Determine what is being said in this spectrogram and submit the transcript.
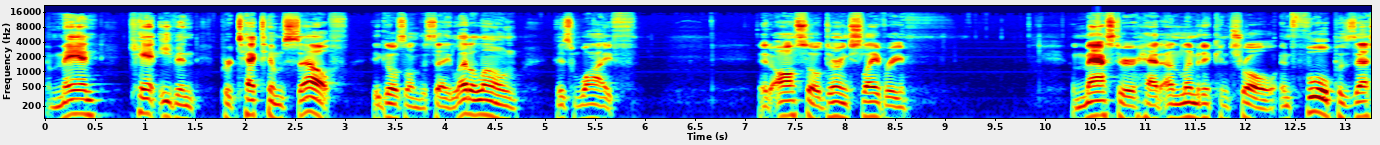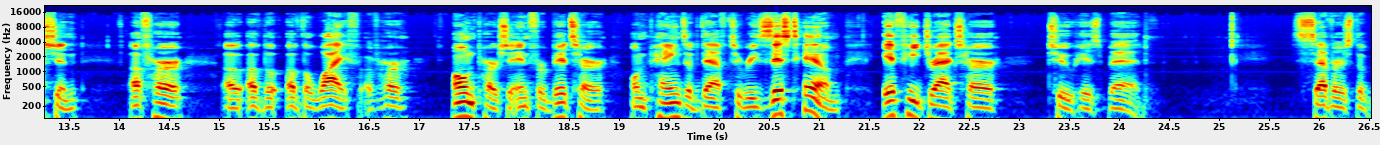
A man can't even protect himself, he goes on to say, let alone his wife. It also, during slavery, the master had unlimited control and full possession of her, of, of, the, of the wife, of her own person, and forbids her, on pains of death, to resist him if he drags her to his bed. Severs the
